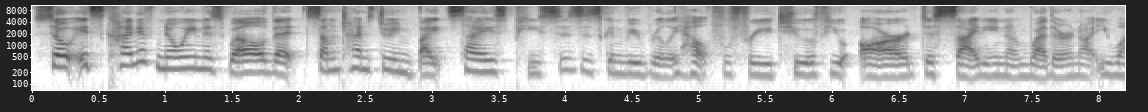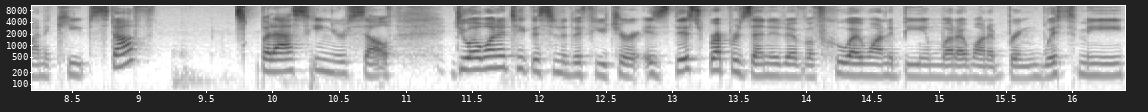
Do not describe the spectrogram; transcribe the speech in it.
So it's kind of knowing as well that sometimes doing bite sized pieces is going to be really helpful for you too if you are deciding on whether or not you want to keep stuff but asking yourself, do I want to take this into the future? Is this representative of who I want to be and what I want to bring with me?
